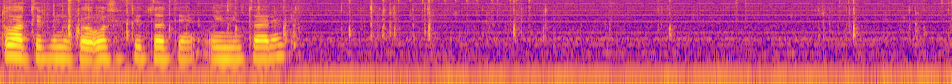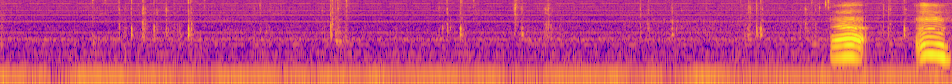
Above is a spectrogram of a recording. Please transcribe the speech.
toate, pentru că o să fie toate uimitoare. Ah, mm.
